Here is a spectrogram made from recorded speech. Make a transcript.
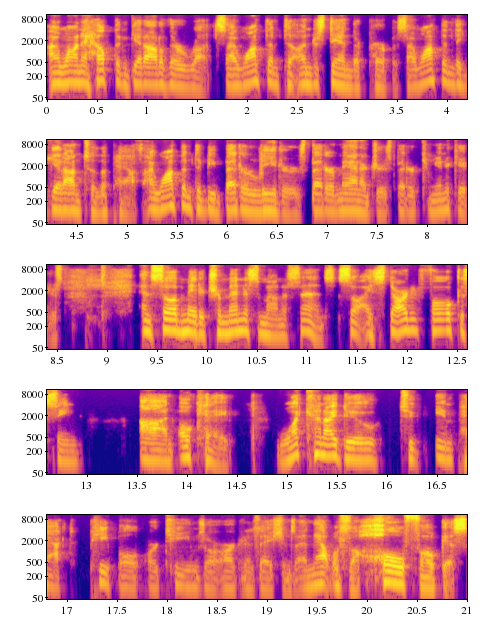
I want to help them get out of their ruts. I want them to understand their purpose. I want them to get onto the path. I want them to be better leaders, better managers, better communicators. And so it made a tremendous amount of sense. So I started focusing on okay, what can I do to impact people or teams or organizations? And that was the whole focus.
